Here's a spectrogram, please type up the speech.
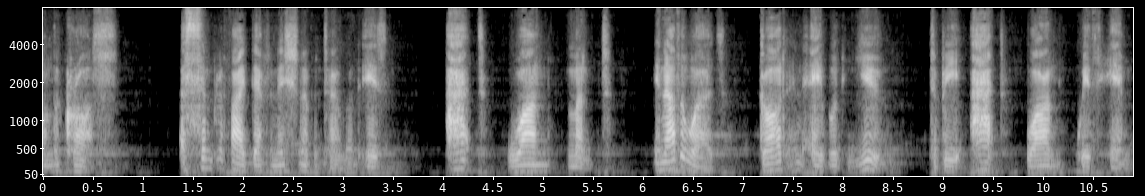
on the cross. A simplified definition of atonement is at one ment. In other words, God enabled you to be at one with him.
